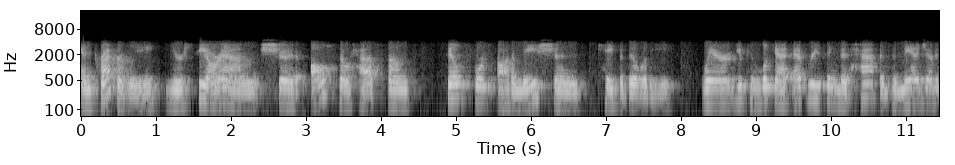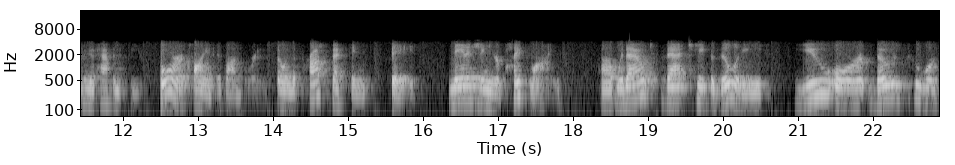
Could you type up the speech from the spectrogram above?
And preferably, your CRM should also have some Salesforce automation capability where you can look at everything that happens and manage everything that happens before a client is onboarded. So in the prospecting phase, managing your pipeline, uh, without that capability, you or those who work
